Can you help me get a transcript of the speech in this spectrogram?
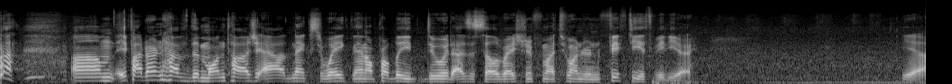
um, if I don't have the montage out next week, then I'll probably do it as a celebration for my 250th video. Yeah.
